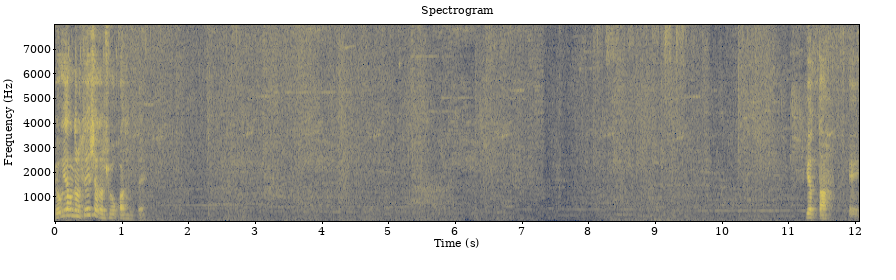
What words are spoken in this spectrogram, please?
여기 상대는 쓰레쉬가 더 좋을 것 같은데 이겼다. 오케이.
